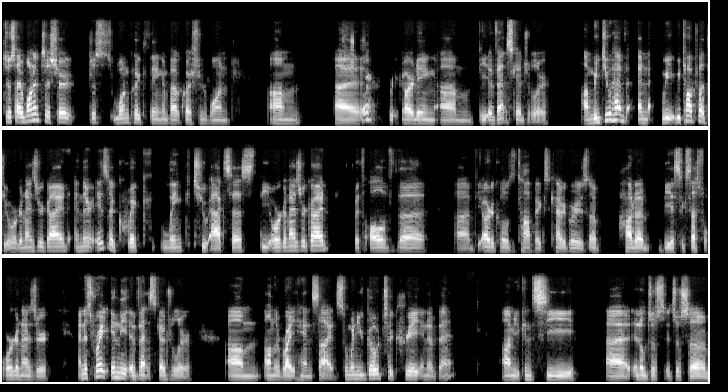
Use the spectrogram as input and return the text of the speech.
just I wanted to share just one quick thing about question one, um, uh, sure. regarding um the event scheduler. Um, we do have, and we we talked about the organizer guide, and there is a quick link to access the organizer guide with all of the uh, the articles, topics, categories of how to be a successful organizer, and it's right in the event scheduler um, on the right hand side. So when you go to create an event, um, you can see uh, it'll just it's just a,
